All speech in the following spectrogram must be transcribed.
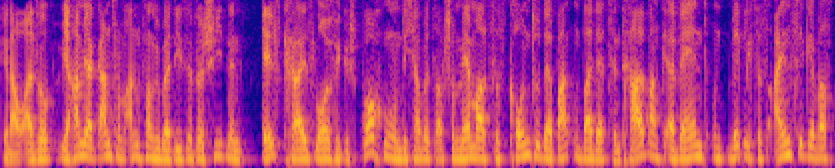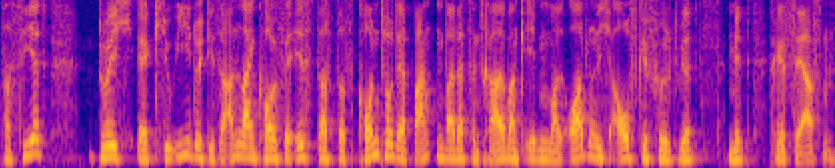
Genau, also wir haben ja ganz am Anfang über diese verschiedenen Geldkreisläufe gesprochen und ich habe jetzt auch schon mehrmals das Konto der Banken bei der Zentralbank erwähnt und wirklich das Einzige, was passiert durch äh, QE, durch diese Anleihenkäufe, ist, dass das Konto der Banken bei der Zentralbank eben mal ordentlich aufgefüllt wird mit Reserven.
